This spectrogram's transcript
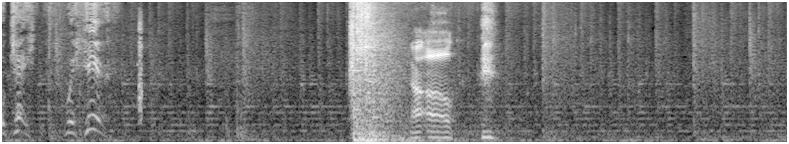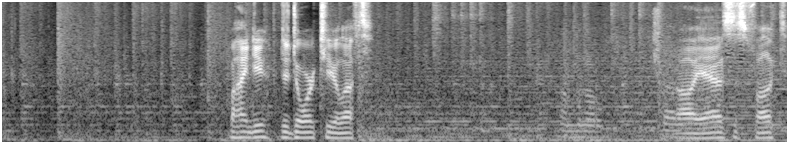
Okay, we're here. Uh-oh. Behind you, the door to your left. I'm gonna try Oh yeah, this is fucked.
